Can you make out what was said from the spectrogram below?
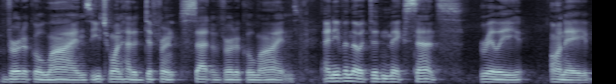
vertical lines. Each one had a different set of vertical lines. And even though it didn't make sense really on a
